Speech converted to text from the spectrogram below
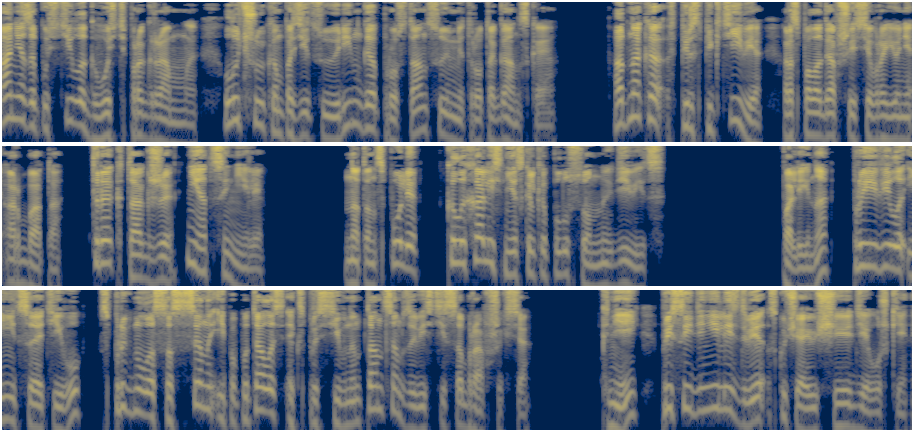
Аня запустила гвоздь программы, лучшую композицию Ринга про станцию метро Таганская. Однако в перспективе, располагавшейся в районе Арбата, трек также не оценили. На танцполе колыхались несколько полусонных девиц. Полина проявила инициативу, спрыгнула со сцены и попыталась экспрессивным танцем завести собравшихся. К ней присоединились две скучающие девушки.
